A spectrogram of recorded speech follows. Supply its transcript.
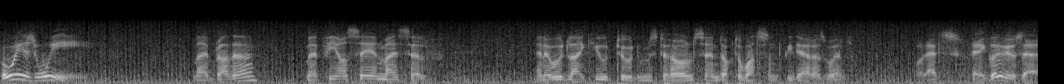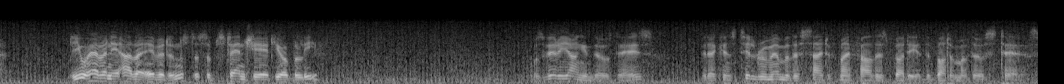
Who is we? My brother, my fiancée, and myself. And I would like you too, Mr. Holmes and Dr. Watson, to be there as well. Well, that's very good of you, sir. Do you have any other evidence to substantiate your belief? I was very young in those days, but I can still remember the sight of my father's body at the bottom of those stairs.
